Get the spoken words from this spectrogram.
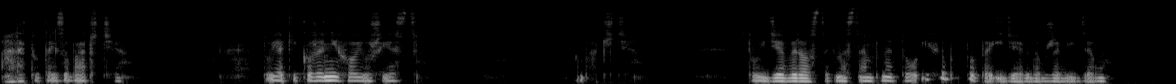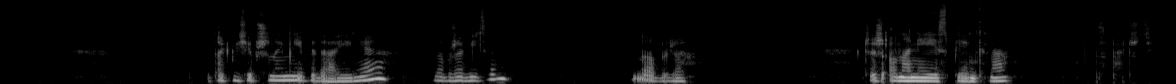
Ale tutaj zobaczcie. Tu jaki korzenicho już jest. Zobaczcie. Tu idzie wyrostek następny, tu i chyba tutaj idzie, jak dobrze widzę. Tak mi się przynajmniej wydaje, nie? Dobrze widzę? Dobrze. Czyż ona nie jest piękna? Zobaczcie.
